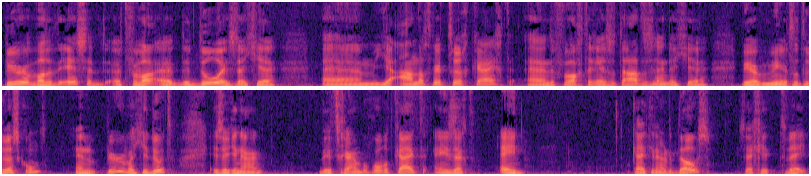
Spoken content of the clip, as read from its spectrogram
puur wat het is, het, het, eh, doel is dat je ehm, je aandacht weer terugkrijgt. En de verwachte resultaten zijn dat je weer meer tot rust komt. En puur wat je doet, is dat je naar dit scherm bijvoorbeeld kijkt en je zegt 1. Kijk je naar de doos, zeg je 2.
